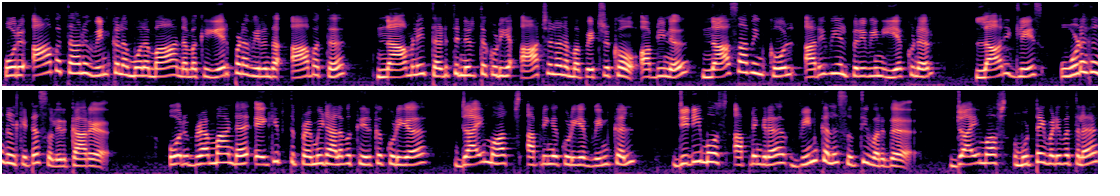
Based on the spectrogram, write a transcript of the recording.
ஒரு ஆபத்தான விண்கலம் மூலமா நமக்கு ஏற்படவிருந்த ஆபத்தை நாமளே தடுத்து நிறுத்தக்கூடிய ஆற்றலை நம்ம பெற்றிருக்கோம் அப்படின்னு நாசாவின் கோல் அறிவியல் பிரிவின் இயக்குனர் லாரி கிளேஸ் ஊடகங்கள் கிட்ட சொல்லியிருக்காரு. ஒரு பிரம்மாண்ட எகிப்து பிரமிட் அளவுக்கு இருக்கக்கூடிய டைமார்ப்ஸ் அப்படிங்கக்கூடிய விண்கல் டிடிமோஸ் அப்படிங்கிற விண்கலை சுத்தி வருது. டைமார்ப்ஸ் முட்டை வடிவத்துல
